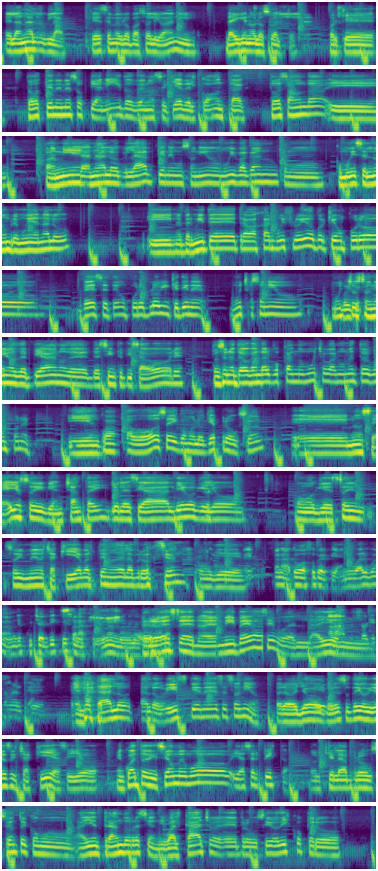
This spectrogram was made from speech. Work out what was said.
el Analog Lab, que ese me lo pasó el Iván y de ahí que no lo suelto. Porque todos tienen esos pianitos de no sé qué, del contact, toda esa onda y para mí el Analog Lab tiene un sonido muy bacán, como, como dice el nombre, muy análogo. Y me permite trabajar muy fluido porque es un puro VST, un puro plugin que tiene muchos sonidos, muchos sonidos de piano, de, sintetizadores. Entonces no tengo que andar buscando mucho al momento de componer. Y en cuanto a voces y como lo que es producción, eh, no sé, yo soy bien chanta ahí. Yo le decía al Diego que yo como que soy, soy medio chasquilla para el tema de la producción, como que... Suena todo súper bien, igual, weón. Yo escuché el disco y suena fino, no, Pero ese no es mi pega, sí, pues ahí ah, el, exactamente. El Talo, Talo Beats tiene ese sonido. Pero yo, por pues. eso te digo que yo soy chasquilla, así yo. En cuanto a edición me muevo y hacer pistas. Porque la producción estoy como ahí entrando recién. Igual cacho, he producido discos, pero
